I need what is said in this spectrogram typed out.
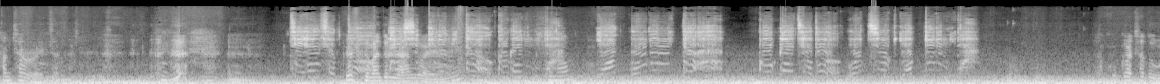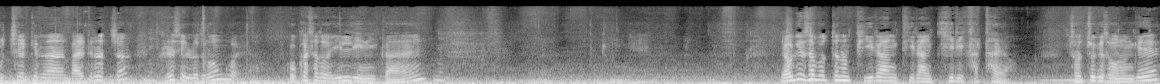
3차로로 했잖아. 응. 그래서 그만 들으려 한 거예요. 80km 구간입니다. 신호? 약 500m 앞 고가차도 우측 옆길입니다. 아, 고가차도 우측길이라는 말 들었죠? 네. 그래서 일로 들어온 거예요. 고가차도가 1, 2니까. 네. 여기서부터는 B랑 D랑 길이 같아요. 저쪽에서 오는 게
